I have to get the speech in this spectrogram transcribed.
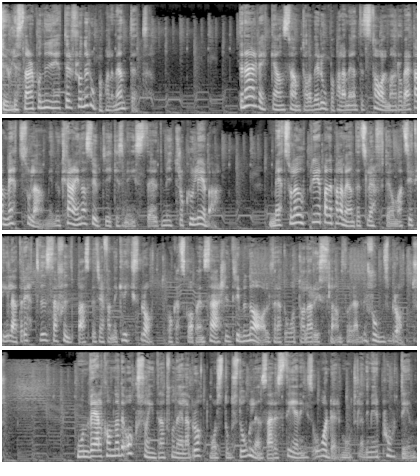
Du lyssnar på nyheter från Europaparlamentet. Den här veckan samtalade Europaparlamentets talman Roberta Metsola med Ukrainas utrikesminister Dmytro Kuleba. Metsola upprepade parlamentets löfte om att se till att rättvisa skipas beträffande krigsbrott och att skapa en särskild tribunal för att åtala Ryssland för aggressionsbrott. Hon välkomnade också internationella brottmålsdomstolens arresteringsorder mot Vladimir Putin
